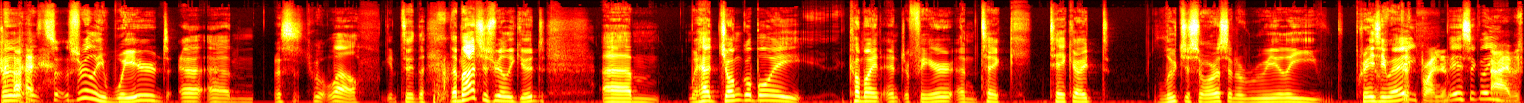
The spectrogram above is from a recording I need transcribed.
but it's, it's really weird. Uh, um, is, well, to the the match is really good. Um, we had Jungle Boy come out, interfere, and take take out Luchasaurus in a really crazy way. Brilliant. Basically, I was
